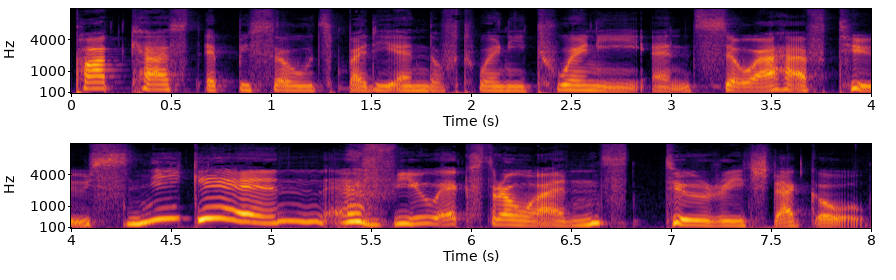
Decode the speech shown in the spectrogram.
podcast episodes by the end of 2020. And so I have to sneak in a few extra ones to reach that goal.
